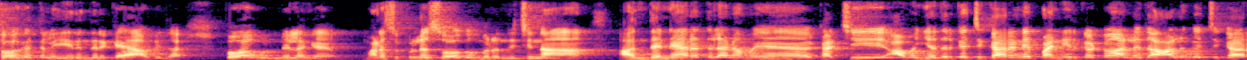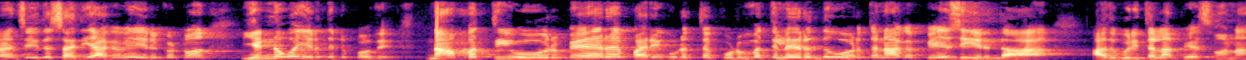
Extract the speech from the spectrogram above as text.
சோகத்தில் இருந்திருக்க? அப்படிதான் இப்போ ஒன்றும் இல்லைங்க. மனசுக்குள்ளே சோகம் இருந்துச்சுன்னா அந்த நேரத்தில் நம்ம கட்சி அவன் எதிர்கட்சிக்காரனே பண்ணியிருக்கட்டும் அல்லது ஆளுங்கட்சிக்காரன் செய்த சரியாகவே இருக்கட்டும் என்னவோ இருந்துட்டு போகுது. நாற்பத்தி ஓரு பேரை பறி கொடுத்த குடும்பத்திலிருந்து ஒருத்தனாக பேசியிருந்தா அது குறித்தெல்லாம் பேசுவானா?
